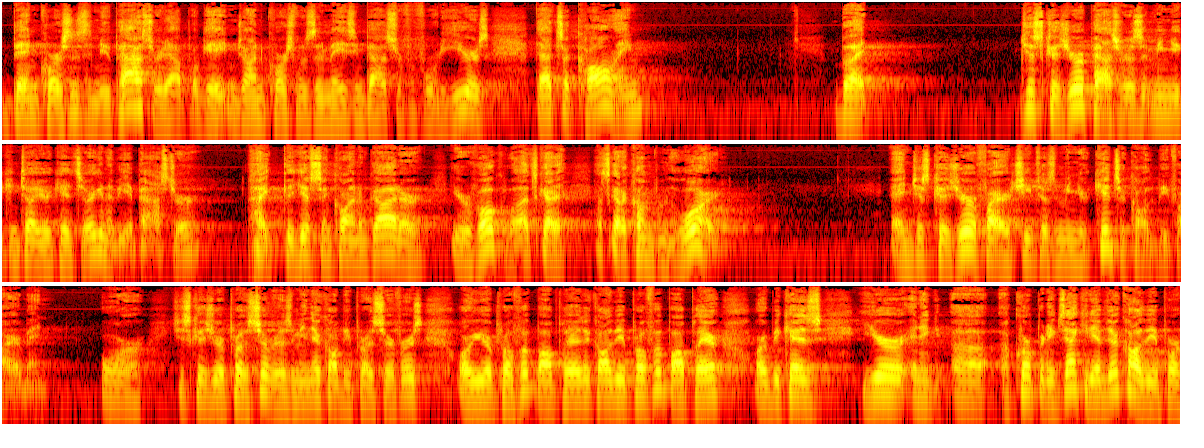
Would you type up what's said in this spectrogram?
Ben Courson's the new pastor at Applegate, and Jon Courson was an amazing pastor for 40 years. That's a calling. But just because you're a pastor doesn't mean you can tell your kids they're going to be a pastor. Like the gifts and calling of God are irrevocable. That's got to that's to come from the Lord. And just because you're a fire chief doesn't mean your kids are called to be firemen. Or just because you're a pro surfer doesn't mean they're called to be pro surfers. Or you're a pro football player, they're called to be a pro football player. Or because you're an, uh, a corporate executive, they're called to be a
